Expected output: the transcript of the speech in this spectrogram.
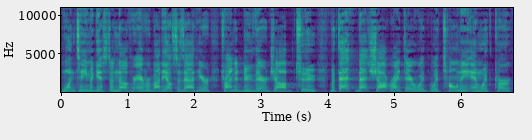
one team against another. Everybody else is out here trying to do their job too. But that that shot right there with with Tony and with Kurt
